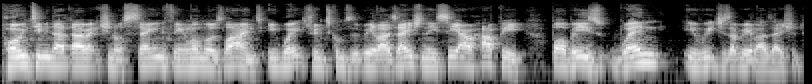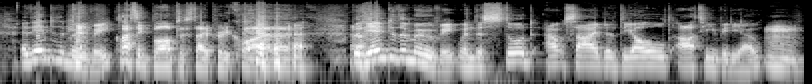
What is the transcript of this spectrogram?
point him in that direction or say anything along those lines. He waits for him to come to the realization. And you see how happy Bob is when he reaches that realization. At the end of the movie, Classic Bob to stay pretty quiet. eh? but at the end of the movie, when they're stood outside of the old RT video, mm.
